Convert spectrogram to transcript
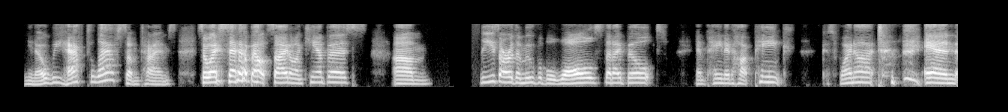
you know, we have to laugh sometimes. So I set up outside on campus. Um, these are the movable walls that I built and painted hot pink because why not? and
